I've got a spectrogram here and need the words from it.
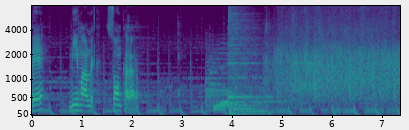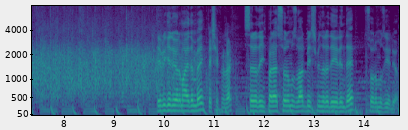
B. Mimarlık. Son kararım. Tebrik ediyorum Aydın Bey. Teşekkürler. Sırada ihbarat sorumuz var. 5000 lira değerinde sorumuz geliyor.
